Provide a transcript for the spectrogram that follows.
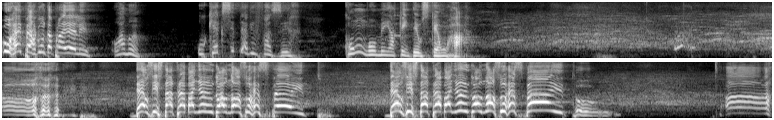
o rei pergunta para ele: Ô Amã, o que é que se deve fazer com um homem a quem Deus quer honrar? Oh, Deus está trabalhando ao nosso respeito. Deus está trabalhando ao nosso respeito. Ah.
